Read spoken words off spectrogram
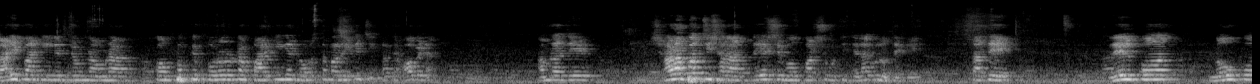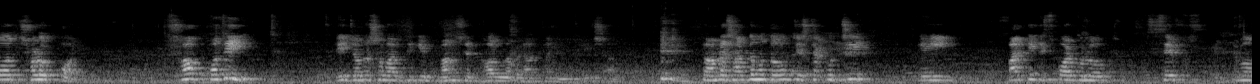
গাড়ি পার্কিং এর জন্য আমরা কমপক্ষে পনেরোটা পার্কিং এর ব্যবস্থা আমরা রেখেছি, তাতে হবে না। আমরা যে সারা পাচ্ছি সারা দেশ এবং পার্শ্ববর্তী জেলাগুলো থেকে, তাতে রেলপথ, নৌপথ সড়ক পথ সব পথেই এই জনসভার দিকে মানুষের ঢল নামে রাজধানী তো আমরা সাধ্যমতো চেষ্টা করছি এই পার্কিং স্পটগুলো সেফ এবং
